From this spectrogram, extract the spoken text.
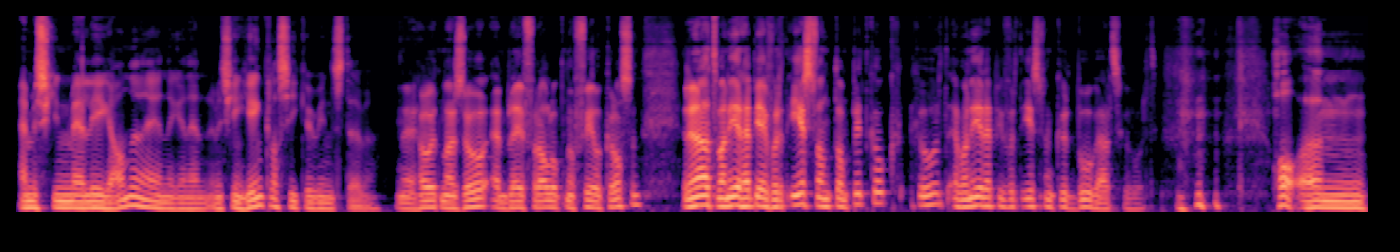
en misschien met lege handen eindigen en misschien geen klassieke winst hebben. Nee, hou het maar zo en blijf vooral ook nog veel crossen. Renat, wanneer heb jij voor het eerst van Tom Pitcock gehoord en wanneer heb je voor het eerst van Kurt Bogaerts gehoord? Goh, um...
